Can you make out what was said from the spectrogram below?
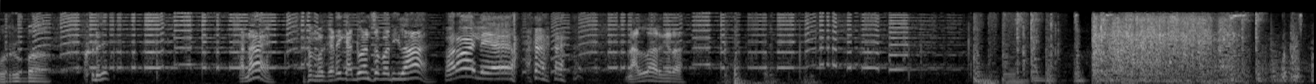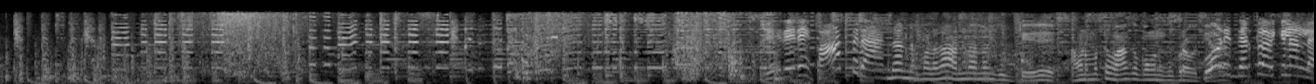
ஒரு ரூபா. கொடு. அண்ணா நம்ம கடைக்கு அட்வான்ஸ் பாத்தீங்களா? பரவாயில்லையே. நல்லா இருங்கடா. பாத்துடா நம்மளதான் அண்ணன் அண்ணன் கூப்பிட்டு அவனை மட்டும் வாங்க போங்கன்னு கூப்பிடா போடு பத்தியா இந்த இடத்துல வைக்கலாம்ல.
